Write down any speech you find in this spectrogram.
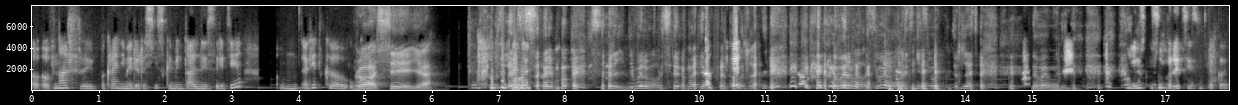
э, в нашей, по крайней мере, российской ментальной среде редко... Россия! Сори, сори, не вырвалось, Марина, продолжай. Вырвалось, вырвалось, не смог удержать. Давай, Марина. Блин, сепаратизм такой.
